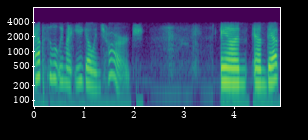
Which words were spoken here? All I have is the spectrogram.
absolutely my ego in charge and and that's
